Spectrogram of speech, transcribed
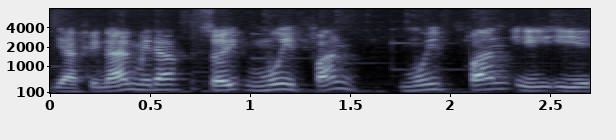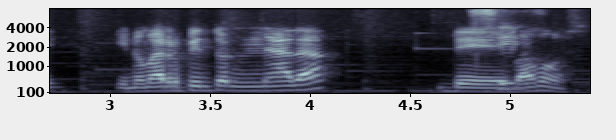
y al final, mira, soy muy fan, muy fan y, y, no me arrepiento nada de, vamos,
